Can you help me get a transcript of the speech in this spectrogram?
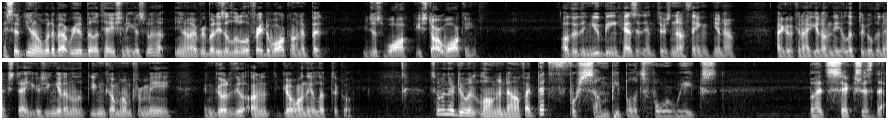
I said, you know, what about rehabilitation? He goes, well, you know, everybody's a little afraid to walk on it, but you just walk, you start walking other than you being hesitant, there's nothing, you know. I go, can I get on the elliptical the next day? He goes, you can get on the, you can come home from me and go to the on, go on the elliptical. So when they're doing it long enough, I bet for some people it's four weeks, but six is the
